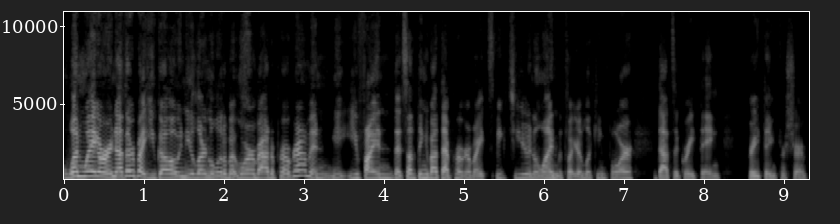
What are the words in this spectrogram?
one way or another, but you go and you learn a little bit more about a program and you, you find that something about that program might speak to you and align with what you're looking for. That's a great thing. Great thing for sure.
